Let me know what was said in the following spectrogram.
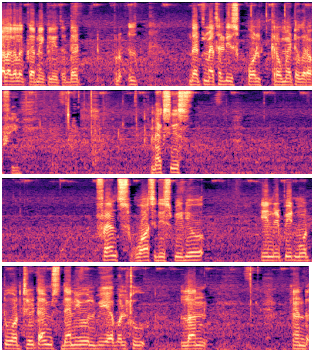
अलग अलग करने के लिए था that that method is called chromatography next is friends watch this video in repeat mode two or three times then you will be able to learn and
